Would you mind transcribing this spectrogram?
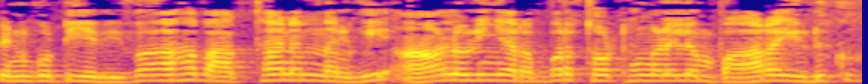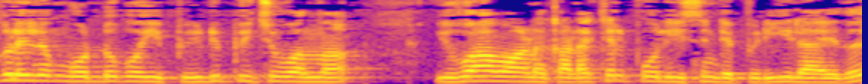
പെൺകുട്ടിയെ വിവാഹ വാഗ്ദാനം നൽകി ആളൊഴിഞ്ഞ റബ്ബർ തോട്ടങ്ങളിലും പാറ ഇടുക്കുകളിലും കൊണ്ടുപോയി പീഡിപ്പിച്ചുവന്ന യുവാവാണ് കടക്കൽ പോലീസിന്റെ പിടിയിലായത്.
